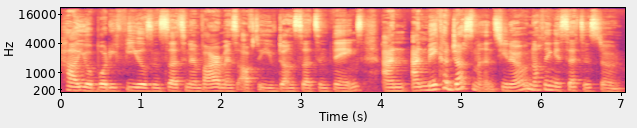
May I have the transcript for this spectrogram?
how your body feels in certain environments after you've done certain things and and make adjustments, you know? Nothing is set in stone.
